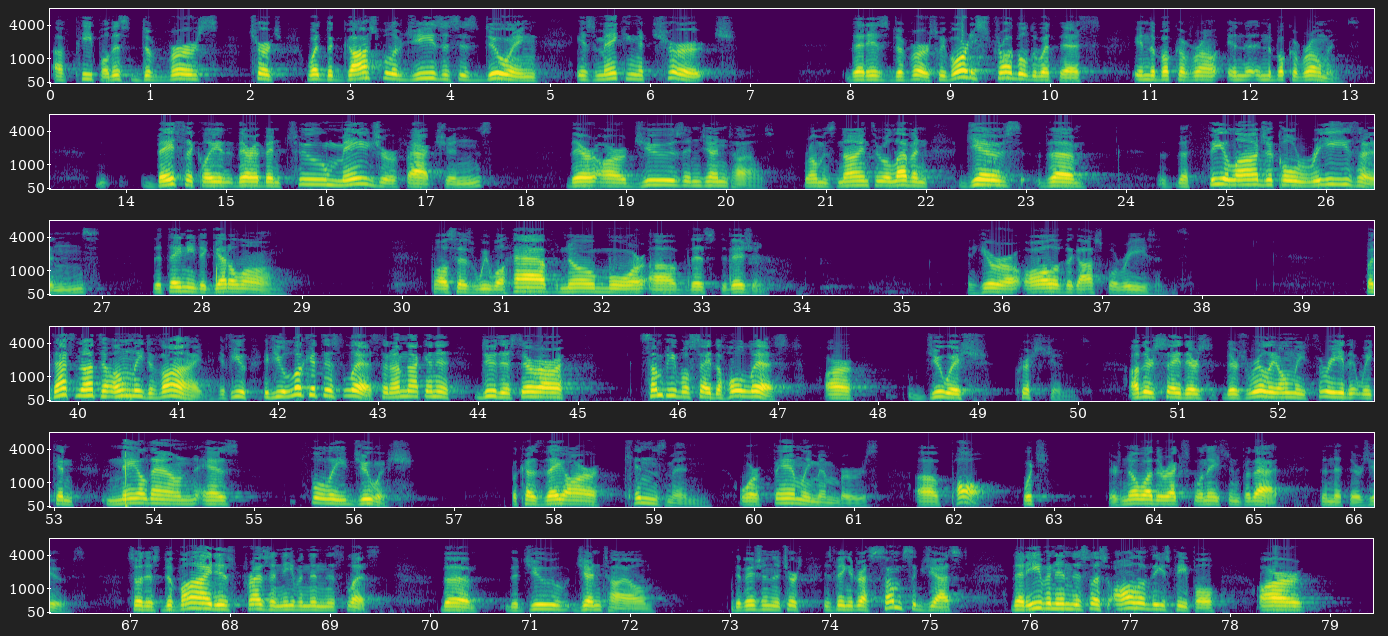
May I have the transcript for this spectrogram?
of people, this diverse church. What the gospel of Jesus is doing is making a church that is diverse. We've already struggled with this in the book of, Ro- in the, in the book of Romans. Basically, there have been two major factions. There are Jews and Gentiles. Romans 9 through 11 gives the, the theological reasons that they need to get along. Paul says, we will have no more of this division. And here are all of the gospel reasons. But that's not the only divide. If you, if you look at this list, and I'm not going to do this, there are, some people say the whole list are Jewish Christians. Others say there's, there's really only three that we can nail down as fully Jewish. Because they are kinsmen or family members of Paul. Which, there's no other explanation for that than that they're Jews. So this divide is present even in this list. The, the Jew-Gentile division in the church is being addressed. Some suggest that even in this list, all of these people are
